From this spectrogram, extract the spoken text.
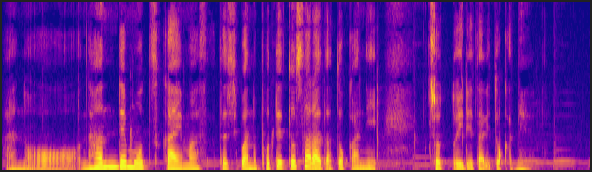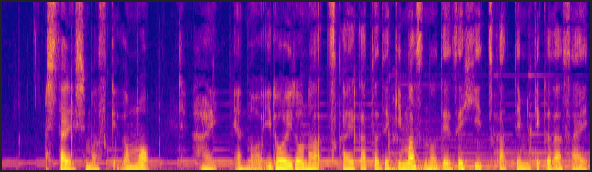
あの何でも使えます。私はあのポテトサラダとかにちょっと入れたりとかねしたりしますけども、はい、あのいろいろな使い方できますのでぜひ使ってみてください。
